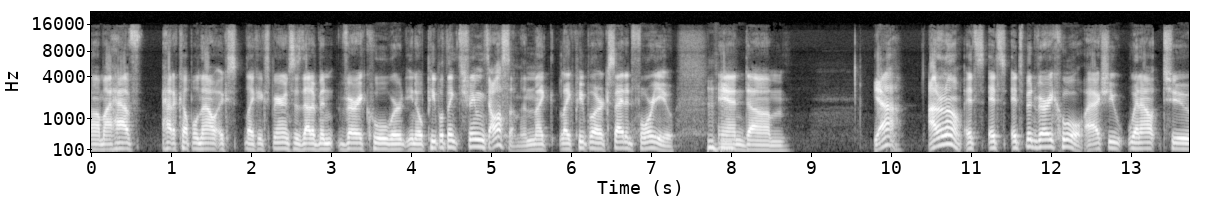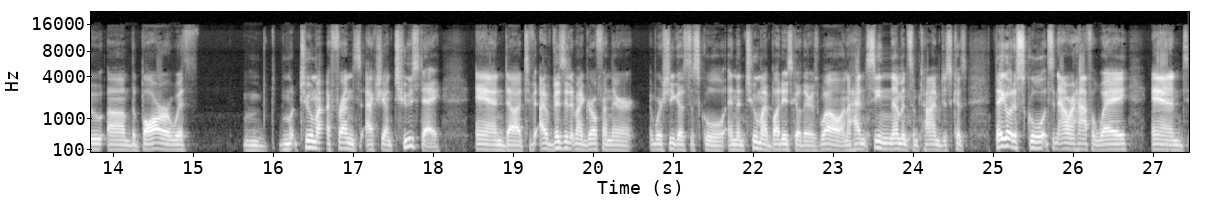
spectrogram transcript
Um, I have had a couple now ex- like experiences that have been very cool, where you know people think streaming's awesome, and like like people are excited for you, Mhm. and um, yeah, I don't know. It's it's it's been very cool. I actually went out to um, the bar with m- m- two of my friends actually on Tuesday, and uh, to, I visited my girlfriend there where she goes to school, and then two of my buddies go there as well. And I hadn't seen them in some time just because they go to school. It's an hour and a half away, and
